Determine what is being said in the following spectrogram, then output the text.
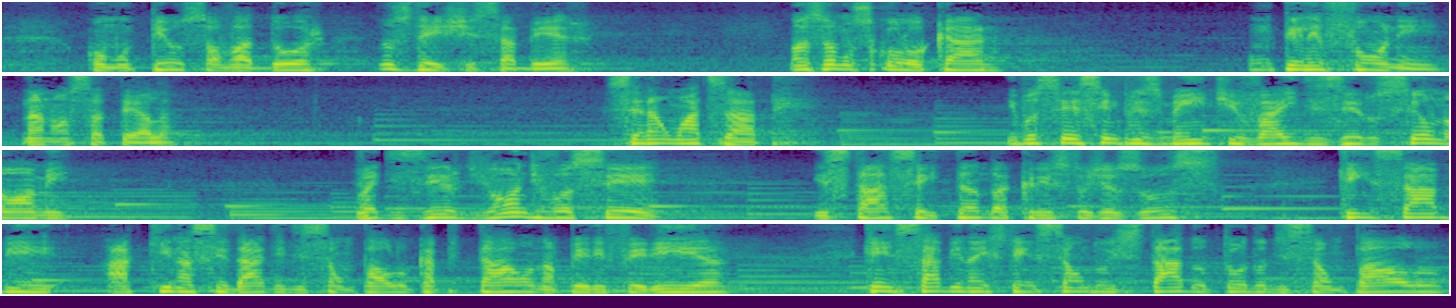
como teu Salvador, nos deixe saber. Nós vamos colocar um telefone na nossa tela. Será um WhatsApp. E você simplesmente vai dizer o seu nome vai dizer de onde você está aceitando a Cristo Jesus. Quem sabe aqui na cidade de São Paulo, capital, na periferia. Quem sabe na extensão do estado todo de São Paulo.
